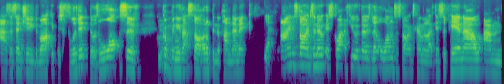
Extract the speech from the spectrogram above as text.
as essentially the market was flooded. There was lots of companies that started up in the pandemic. Yeah. I'm starting to notice quite a few of those little ones are starting to kind of like disappear now. And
